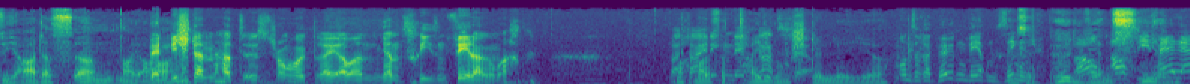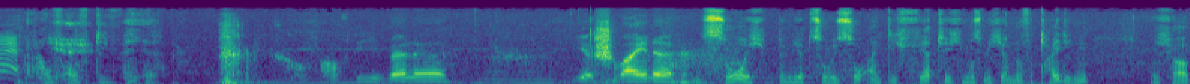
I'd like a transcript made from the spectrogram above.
Ich, ja, das, ähm, naja. Wenn nicht, dann hat äh, Stronghold 3 aber einen ganz riesen Fehler gemacht. Mach mal. Verteidigungsstelle hier. Unsere Bögen werden singen. Unsere Bögen Rauf werden auf die singen. Welle! Rauf auf die Welle. Rauf auf die Welle! Ihr Schweine! So, ich bin jetzt sowieso eigentlich fertig. Ich muss mich ja nur verteidigen. Ich hab,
